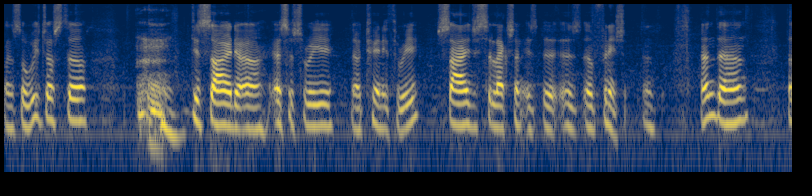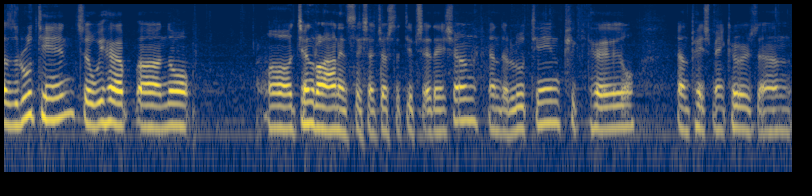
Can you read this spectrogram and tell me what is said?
And so we just uh, side uh, SS3 uh, 23 size selection is uh, is uh, finished, and, then as routine, so we have uh, no uh, general anesthesia, just deep sedation and the routine pigtail and pacemakers and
